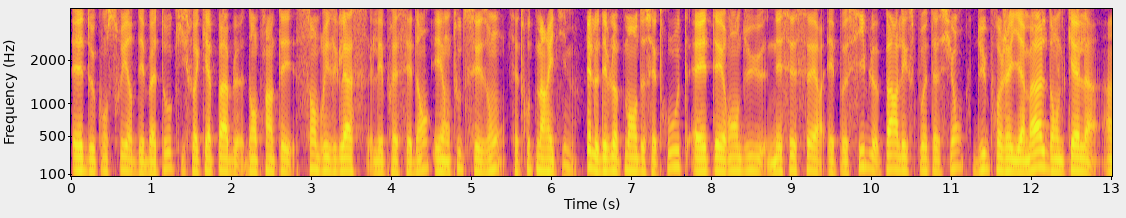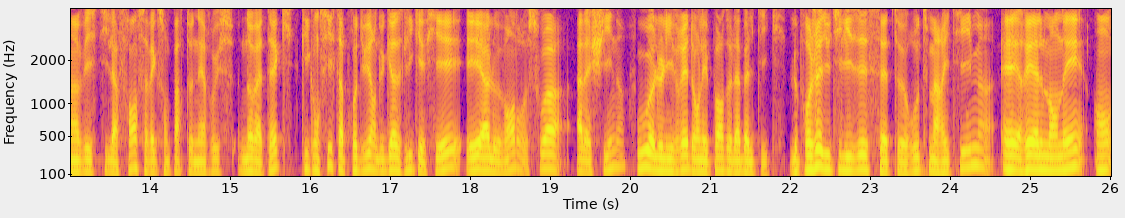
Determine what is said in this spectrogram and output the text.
est de construire des bateaux qui soient capables d'emprunter sans brise-glace les précédents et en toute saison cette route maritime. Et le développement de cette route a été rendu nécessaire et possible par l'exploitation du projet Yamal dans lequel a investi la France avec son partenaire russe Novatec qui consiste à produire du gaz liquéfié et à le vendre soit à la Chine ou à le livrer dans les ports de la Baltique. Le projet d'utiliser cette route maritime est réellement né en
